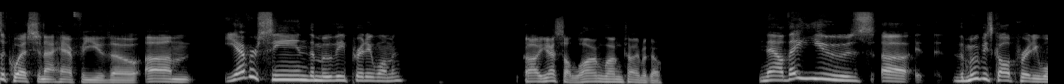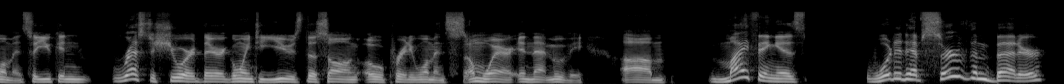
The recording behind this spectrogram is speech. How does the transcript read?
Here's a question I have for you though. Um, you ever seen the movie Pretty Woman? Uh, yes, a long, long time ago. Now they use uh the movie's called Pretty Woman, so you can rest assured they're going to use the song Oh Pretty Woman somewhere in that movie. Um my thing is would it have served them better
